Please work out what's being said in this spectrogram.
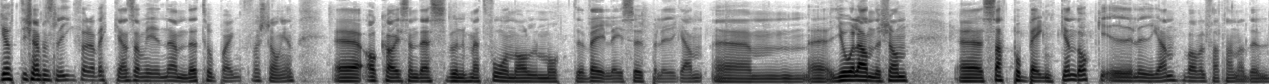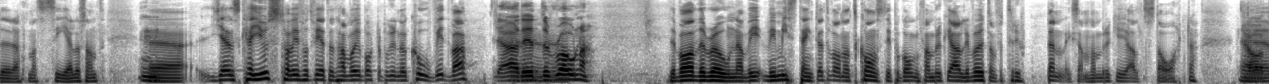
gött i Champions League förra veckan, som vi nämnde, tog poäng för första gången, uh, och har ju sedan dess vunnit med 2-0 mot Vejle i Superligan. Um, Joel Andersson eh, satt på bänken dock i ligan, var väl för att han hade lirat massa CL och sånt. Mm. Eh, Jens Kajust har vi fått veta att han var ju borta på grund av covid, va? Ja, det är The Eh, Rona. Det var The Rona, vi, vi misstänkte att det var något konstigt på gång, för han brukar ju aldrig vara utanför truppen, liksom. han brukar ju alltid starta. Ja,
